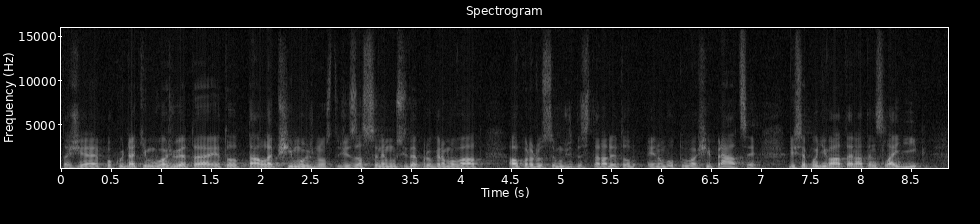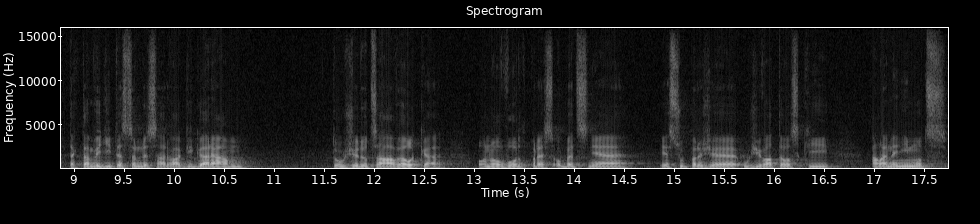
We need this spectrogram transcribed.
Takže pokud nad tím uvažujete, je to ta lepší možnost, že zase nemusíte programovat a opravdu se můžete starat je to jenom o tu vaši práci. Když se podíváte na ten slajdík, tak tam vidíte 72 GB RAM, to už je docela velké. Ono WordPress obecně je super, že je uživatelský, ale není moc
